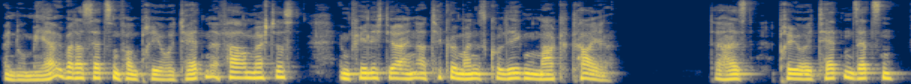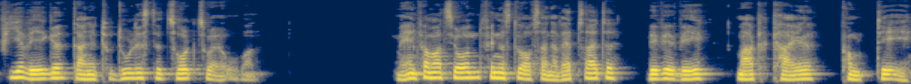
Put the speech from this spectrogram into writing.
Wenn du mehr über das Setzen von Prioritäten erfahren möchtest, empfehle ich dir einen Artikel meines Kollegen Mark Keil. Der heißt Prioritäten setzen, vier Wege, deine To-Do-Liste zurückzuerobern. Mehr Informationen findest du auf seiner Webseite www.markkeil.de.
